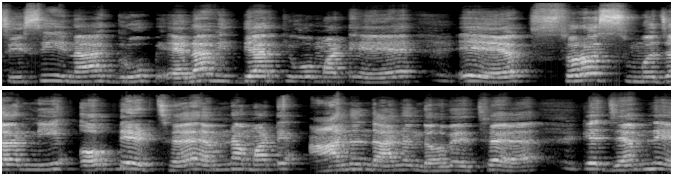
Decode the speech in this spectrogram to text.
સીસી ના ગ્રુપ એના વિદ્યાર્થીઓ માટે એક સરસ મજાની અપડેટ છે. એમના માટે આનંદ આનંદ હવે છે કે જેમને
